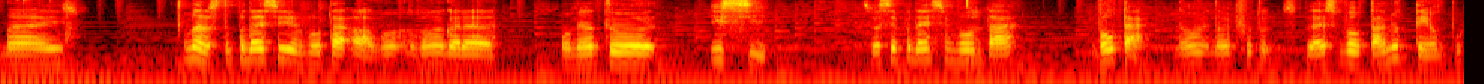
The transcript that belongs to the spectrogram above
Mas. Mano, se tu pudesse voltar. Ó, vamos agora. Momento. E se? Se você pudesse voltar. Voltar, não, não ir pro futuro. Se pudesse voltar no tempo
